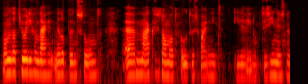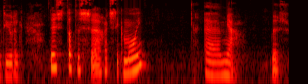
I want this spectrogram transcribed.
Maar omdat Jordi vandaag in het middelpunt stond, uh, maken ze dan wat foto's waar niet iedereen op te zien is natuurlijk. Dus dat is uh, hartstikke mooi. Um, ja, dus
